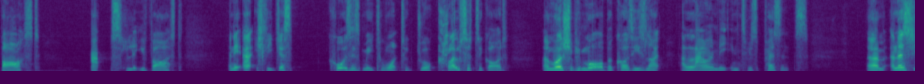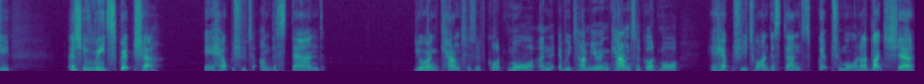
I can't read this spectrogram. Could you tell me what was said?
vast, absolutely vast. And it actually just causes me to want to draw closer to God and worship Him more because He's like allowing me into His presence. Um, and as you, as you read Scripture, it helps you to understand your encounters with God more. And every time you encounter God more, it helps you to understand Scripture more. And I'd like to share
